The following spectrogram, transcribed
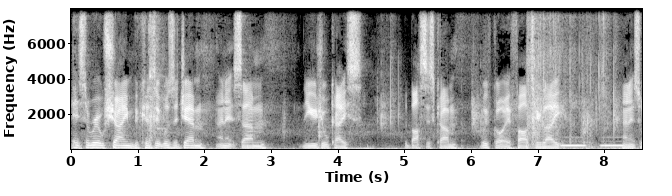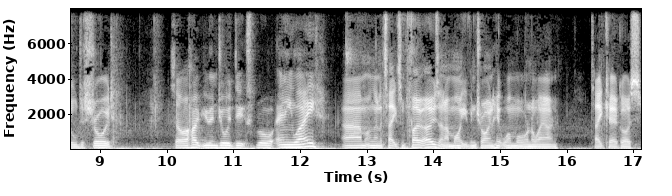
It's a real shame because it was a gem and it's um, the usual case. The bus has come, we've got here far too late and it's all destroyed. So I hope you enjoyed the explore anyway. Um, I'm going to take some photos and I might even try and hit one more on the way home. Take care, guys.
